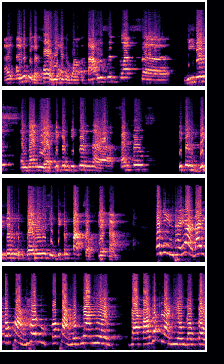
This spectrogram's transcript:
I, I look at the hall, we have about a thousand plus uh, leaders, and then we have different different uh, centers, different different venues in different parts of Vietnam. Tôi nhìn thấy ở đây có khoảng hơn có khoảng một ngàn người và có rất là nhiều đầu cầu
